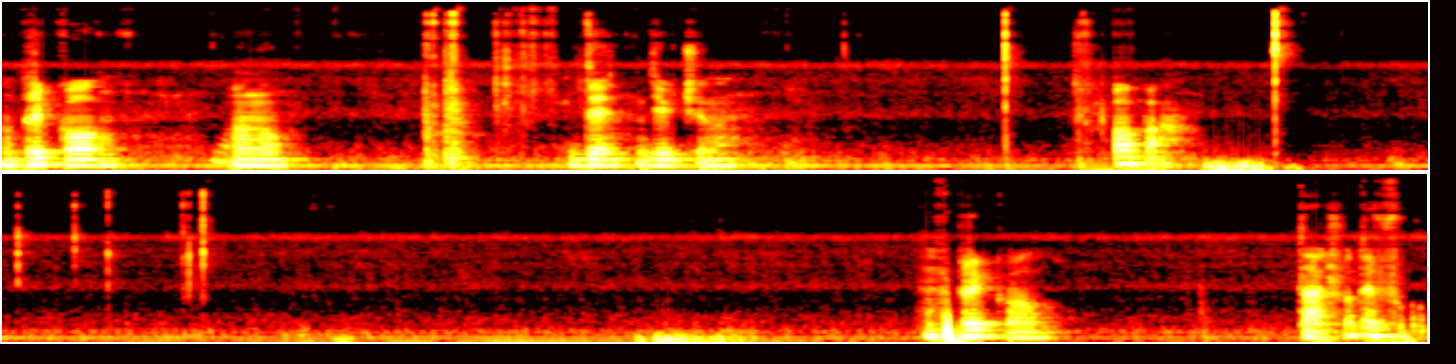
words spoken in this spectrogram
Ну, прикол. А ну. Де дівчина? Опа. Прикол. Так, що ти фу...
